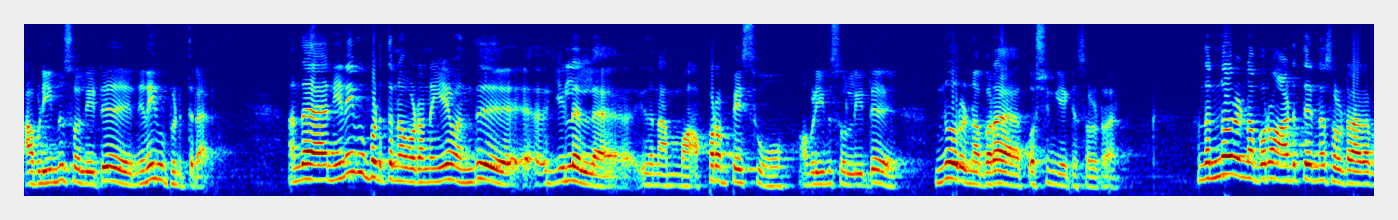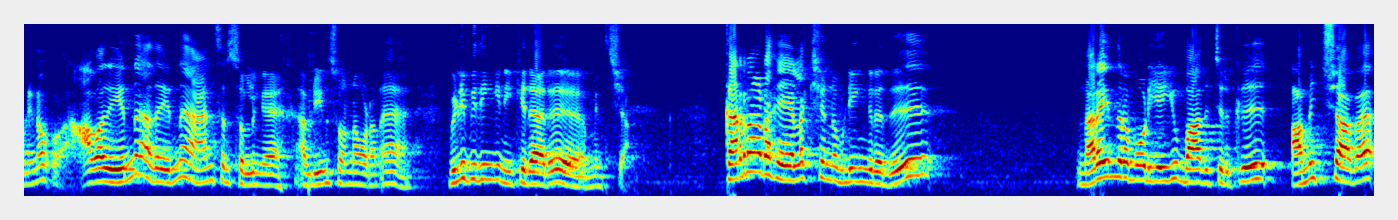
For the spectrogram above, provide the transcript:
அப்படின்னு சொல்லிட்டு நினைவுபடுத்துகிறார் அந்த நினைவுபடுத்தின உடனேயே வந்து இல்லை இல்லை இதை நம்ம அப்புறம் பேசுவோம் அப்படின்னு சொல்லிட்டு இன்னொரு நபரை கொஸ்டின் கேட்க சொல்கிறார் அந்த இன்னொரு நபரும் அடுத்து என்ன சொல்கிறாரு அப்படின்னா அவர் என்ன அதை என்ன ஆன்சர் சொல்லுங்கள் அப்படின்னு சொன்ன உடனே விழிபிதுங்கி நிற்கிறாரு அமித்ஷா கர்நாடக எலெக்ஷன் அப்படிங்கிறது நரேந்திர மோடியையும் பாதிச்சிருக்கு அமித்ஷாவை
